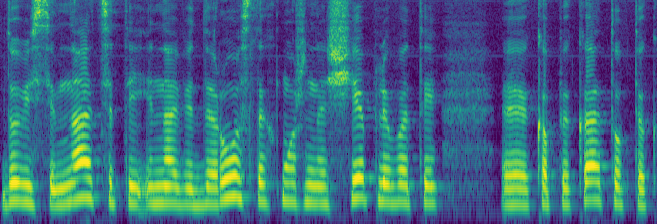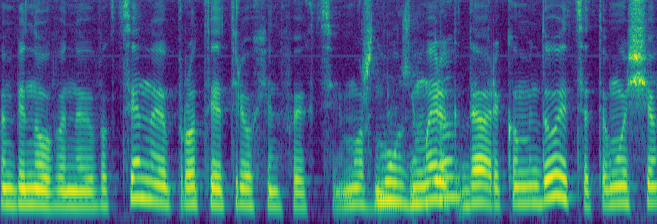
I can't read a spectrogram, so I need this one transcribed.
до 18, і навіть дорослих можна щеплювати КПК, тобто комбінованою вакциною проти трьох інфекцій. Можна. Можна, і ми так? да, рекомендується, тому що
